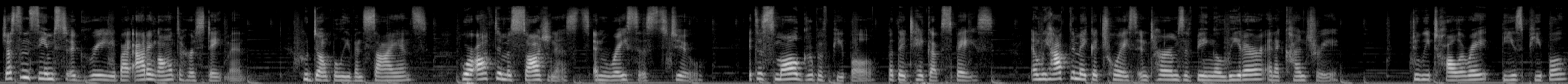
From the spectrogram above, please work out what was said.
Justin seems to agree by adding on to her statement who don't believe in science, who are often misogynists and racists too. It's a small group of people, but they take up space, and we have to make a choice in terms of being a leader in a country. Do we tolerate these people?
